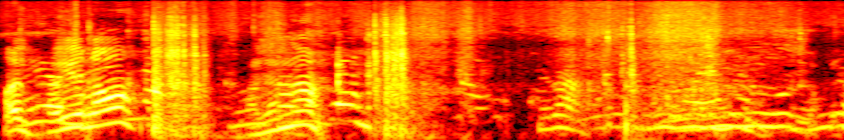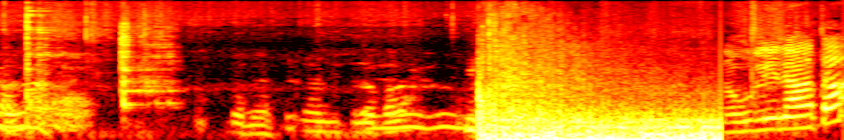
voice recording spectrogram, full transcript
Ay, ayun o. Ayan na. Nahuli na ata.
